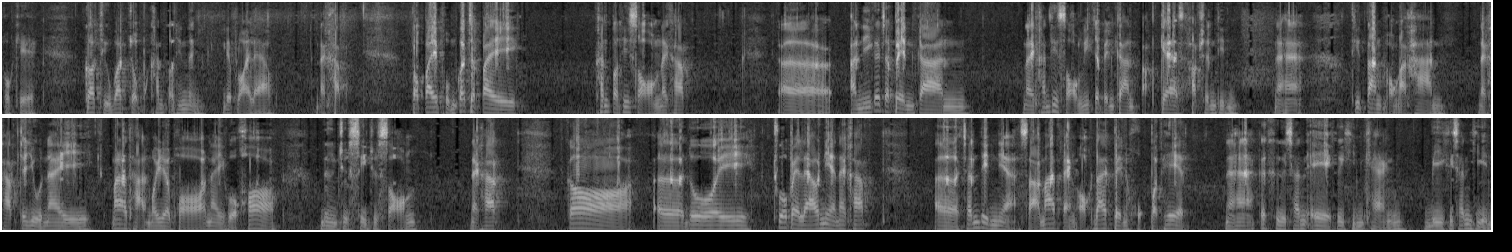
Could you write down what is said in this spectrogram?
โอเค ก็ถือว่าจบขั้นตอนที่ 1 เรียบร้อยแล้วนะครับ ต่อไปผมก็จะไปขั้นตอนที่2นะครับอออันนี้ก็จะเป็นการ ในขั้นที่ 2 นี้จะเป็นการปรับแก้สภาพชั้นดินนะฮะที่ตั้งของอาคารนะครับจะอยู่ในมาตรฐานมยพในหัวข้อ 1.4.2 นะครับก็โดยทั่วไปแล้วเนี่ยนะครับชั้นดินเนี่ยสามารถแบ่งออกได้เป็น 6 ประเภทนะฮะก็คือชั้น A คือหินแข็ง B คือชั้นหิน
